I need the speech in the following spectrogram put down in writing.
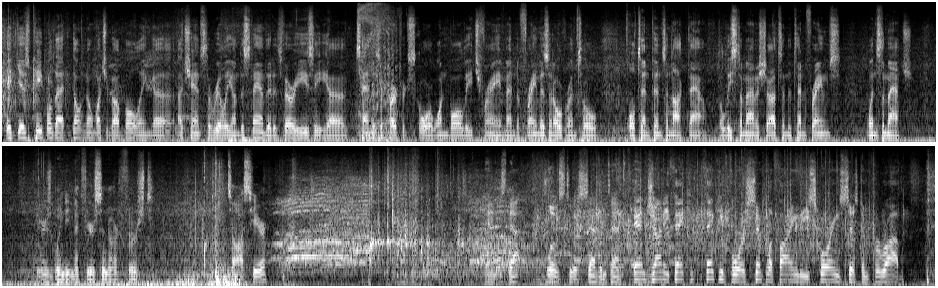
it gives people that don't know much about bowling uh, a chance to really understand it. It's very easy. Uh, 10 is a perfect score, one ball each frame, and the frame isn't over until all 10 pins are knocked down. The least amount of shots in the 10 frames wins the match. Here's Wendy Macpherson, our first toss here. And is that close to a 7-10. And Johnny, thank you, thank you for simplifying the scoring system for Rob.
